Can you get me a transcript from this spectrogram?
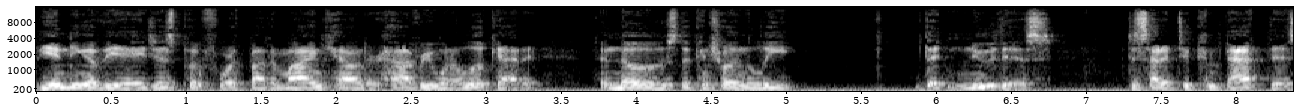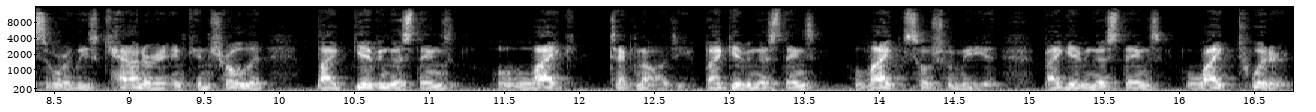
the ending of the ages put forth by the Mayan calendar, however you want to look at it, and those, the controlling elite that knew this, decided to combat this or at least counter it and control it by giving us things like technology, by giving us things like social media, by giving us things like Twitter,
